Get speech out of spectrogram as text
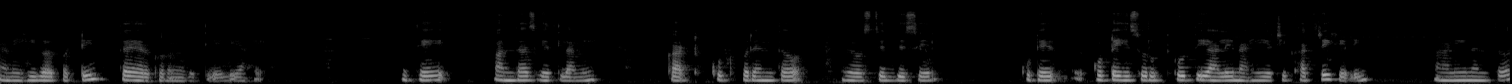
आणि ही गळपट्टी तयार करून घेतलेली आहे. इथे अंदाज घेतला मी. काठ कुठपर्यंत व्यवस्थित दिसेल? कुठे कुठेही सुरकुती आले नाही याची खात्री केली. आणि नंतर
